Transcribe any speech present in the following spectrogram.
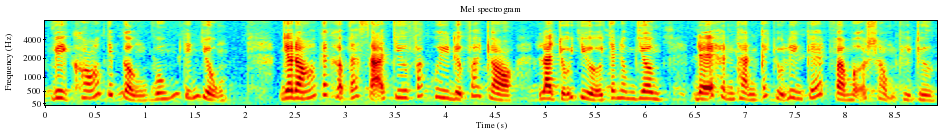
vì khó tiếp cận vốn tín dụng. Do đó, các hợp tác xã chưa phát huy được vai trò là chỗ dựa cho nông dân để hình thành các chuỗi liên kết và mở rộng thị trường.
